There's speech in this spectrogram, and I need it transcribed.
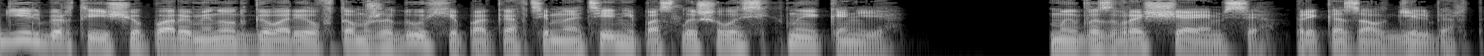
Гильберт еще пару минут говорил в том же духе, пока в темноте не послышалось хныканье. «Мы возвращаемся», — приказал Гильберт.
